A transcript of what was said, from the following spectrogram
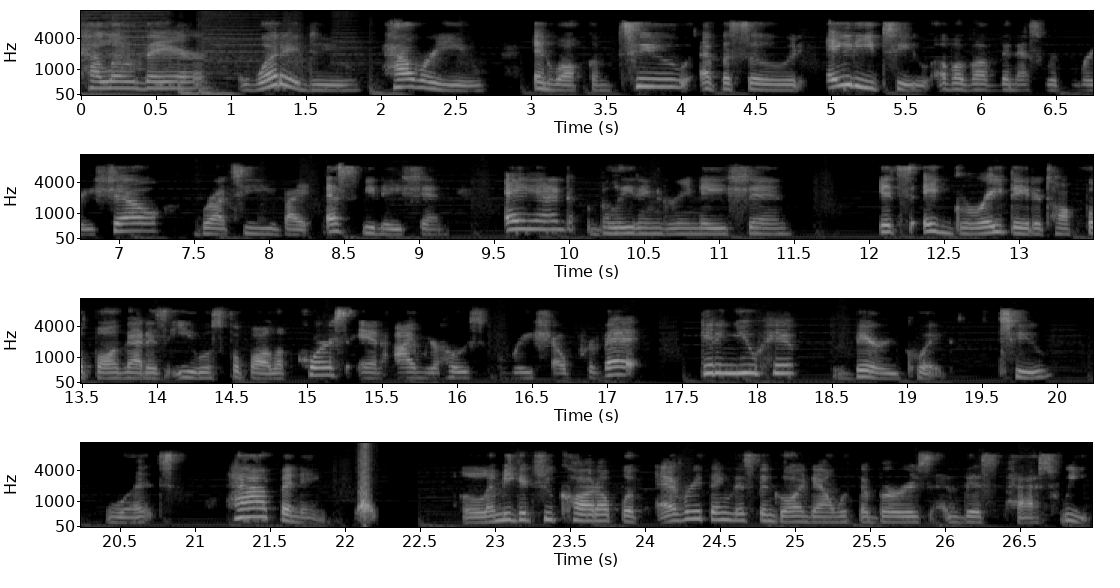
Hello there. What it do? How are you? And welcome to episode 82 of Above the Nest with Raichele, brought to you by SB Nation and Bleeding Green Nation. It's a great day to talk football. That is Eagles football, of course. And I'm your host, Raichele Privette, getting you hip very quick to what's happening. Let me get you caught up with everything that's been going down with the Birds this past week.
